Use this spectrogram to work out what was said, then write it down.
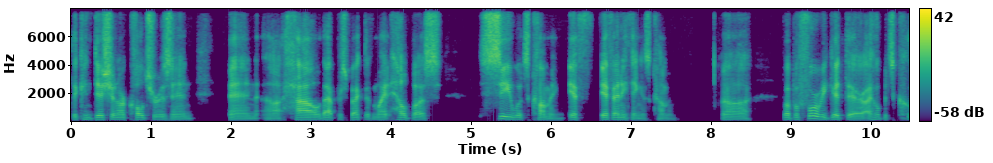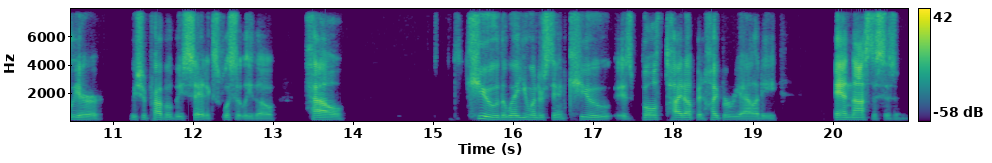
the condition our culture is in, and uh, how that perspective might help us see what's coming, if if anything is coming. Uh, but before we get there, I hope it's clear. We should probably say it explicitly, though, how Q, the way you understand Q, is both tied up in hyper reality and Gnosticism.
